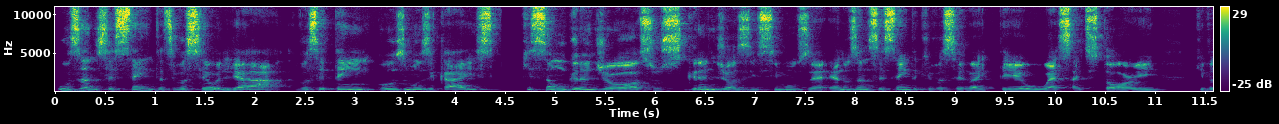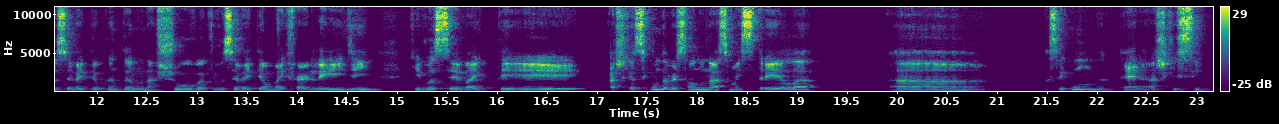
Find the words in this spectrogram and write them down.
Os anos 60, se você olhar, você tem os musicais que são grandiosos, grandiosíssimos. É, é, nos anos 60 que você vai ter o West Side Story, que você vai ter o Cantando na Chuva, que você vai ter o My Fair Lady, que você vai ter, acho que a segunda versão do Nasce uma Estrela. Uh, a segunda? É, acho que sim.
